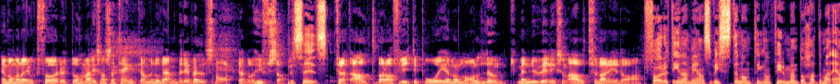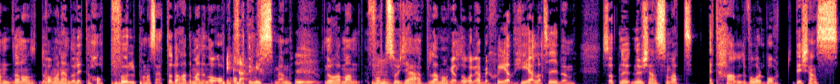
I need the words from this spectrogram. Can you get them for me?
Än vad man har gjort förut. Då har man liksom så tänkt, ja men november är väl snart ändå hyfsat. precis. För att allt bara har flyttit på i en normal lunk. Men nu är liksom allt för varje dag. Förut innan vi ens visste någonting om filmen, då, hade man ändå någon, då var man ändå lite hoppfull på något sätt. Och då hade man ändå op- Exakt. optimismen. Nu har man fått så jävla många dåliga besked hela tiden. Så att nu, nu känns det som att ett halvår bort, det känns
